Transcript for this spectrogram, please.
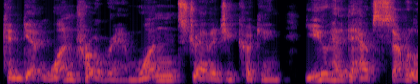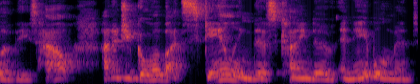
can get one program, one strategy cooking, you had to have several of these. How how did you go about scaling this kind of enablement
